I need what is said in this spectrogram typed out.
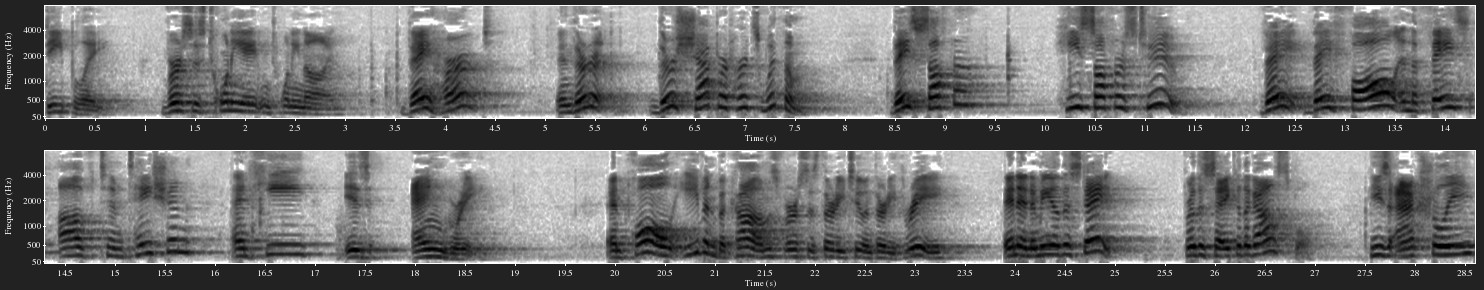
deeply. Verses 28 and 29. They hurt, and their, their shepherd hurts with them. They suffer, he suffers too. They, they fall in the face of temptation, and he is angry. And Paul even becomes, verses 32 and 33, an enemy of the state for the sake of the gospel. He's actually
